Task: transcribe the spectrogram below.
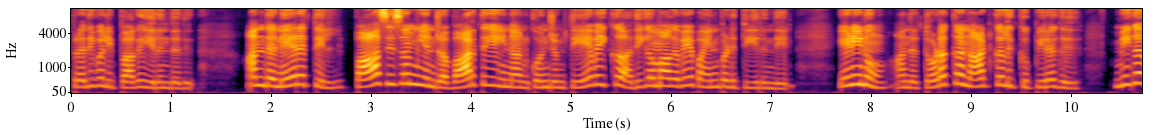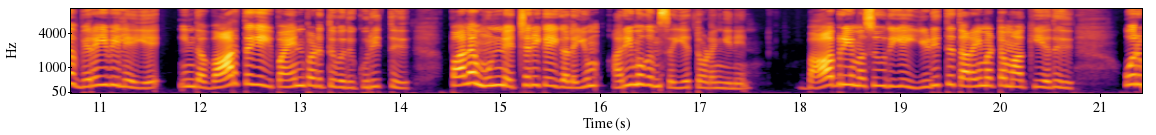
பிரதிபலிப்பாக இருந்தது. அந்த நேரத்தில் பாசிசம் என்ற வார்த்தையை நான் கொஞ்சம் தேவைக்கு அதிகமாகவே பயன்படுத்தியிருந்தேன். எனினும் அந்த தொடக்க நாட்களுக்கு பிறகு மிக விரைவிலேயே இந்த வார்த்தையை பயன்படுத்துவது குறித்து பல முன்னெச்சரிக்கைகளையும் அறிமுகம் செய்யத் தொடங்கினேன். பாப்ரி மசூதியை இடித்து தரைமட்டமாக்கியது ஒரு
